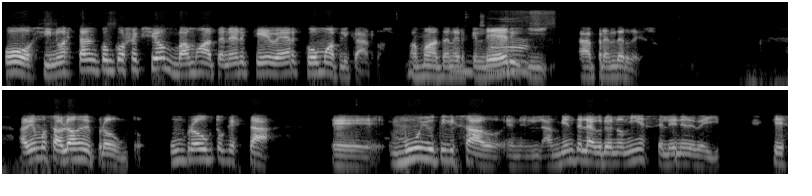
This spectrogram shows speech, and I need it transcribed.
o si no están con corrección, vamos a tener que ver cómo aplicarlos. Vamos a tener que leer y aprender de eso. Habíamos hablado del producto un producto que está eh, muy utilizado en el ambiente de la agronomía es el NDVI, que es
